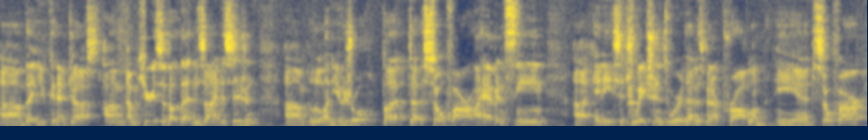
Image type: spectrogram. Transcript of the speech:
um, that you can adjust. Um, I'm curious about that design decision. Um, a little unusual, but uh, so far I haven't seen uh, any situations where that has been a problem. And so far,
